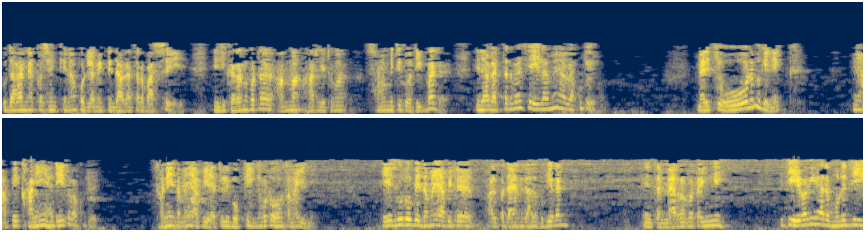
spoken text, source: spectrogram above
උදාහරණයක් වශයෙන් කියනවා පොඩි ළමෙක් නිදාගත්තට පස්සේ නිදි කරනකොට අම්මා හරියටම සමමිතිකව තිබ්බට නිදාගත්තට පස්සේ ඒ ළමයා වකුට වෙනවා. මරිච්ච ඕනම කෙනෙක් මේ අපේ කනේ හැඩයට වකුට වෙනවා. කනේ තමයි අපි ඇතුලේ බොක්කේ ඉන්නකොට ඔහොම තමයි ඉන්නේ. ඒ ස්වරූපේ තමයි අපිට අල්ප දායන ගහලා බුදියගන්නේ. එතන මරනකොට ඉන්නේ. ඉතින් ඒ වගේ අර මුලදී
